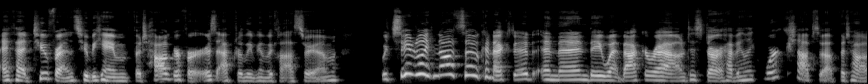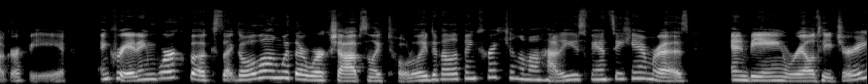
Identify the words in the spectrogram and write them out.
I've had two friends who became photographers after leaving the classroom which seemed like not so connected. And then they went back around to start having like workshops about photography and creating workbooks that go along with their workshops and like totally developing curriculum on how to use fancy cameras and being real teachery,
